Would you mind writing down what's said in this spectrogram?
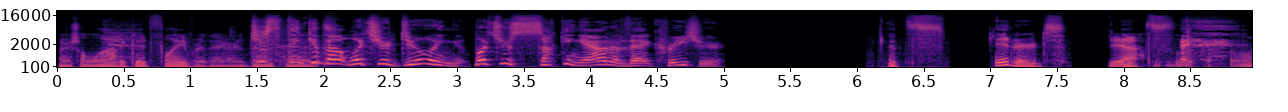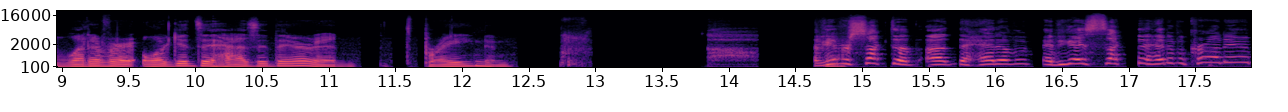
There's a lot of good flavor there. Just those think heads. about what you're doing, what you're sucking out of that creature. it's innards. Yeah. It's whatever organs it has in there and its brain and Have you ever sucked a, uh, the head of a? Have you guys sucked the head of a crawdad?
